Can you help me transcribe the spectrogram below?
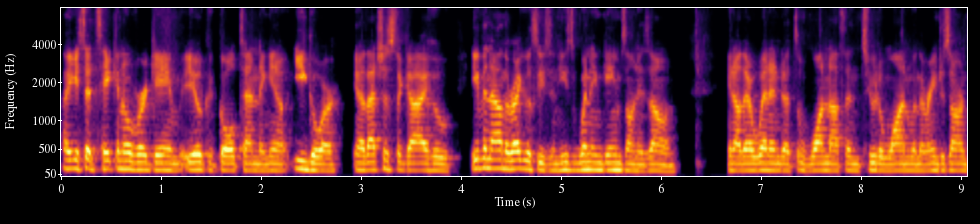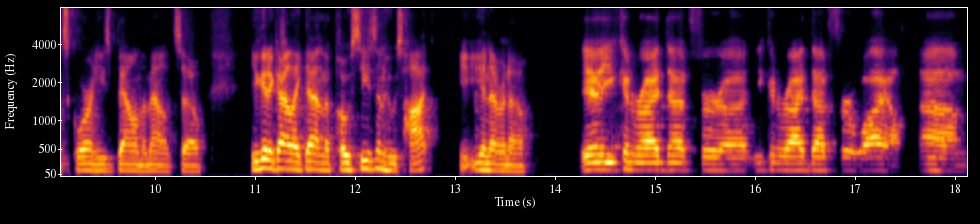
Like you said, taking over a game, you look at goaltending, you know, Igor, you know, that's just a guy who, even now in the regular season, he's winning games on his own. You know, they're winning at one nothing, two to one when the Rangers aren't scoring, he's bailing them out. So you get a guy like that in the postseason who's hot, you, you never know. Yeah, you can ride that for uh, you can ride that for a while. Um,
